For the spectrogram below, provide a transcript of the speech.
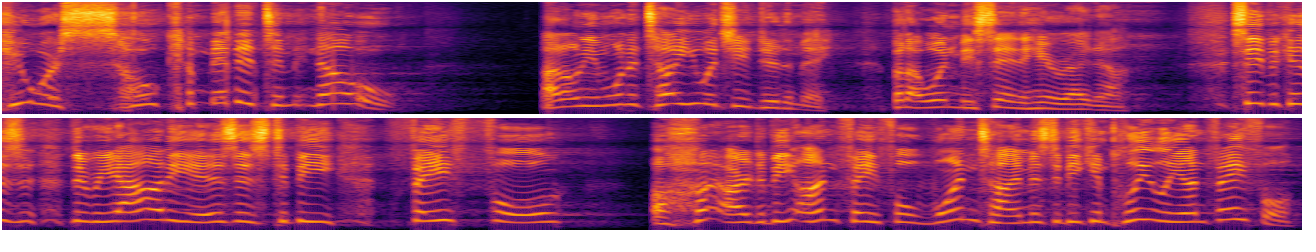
You were so committed to me. No, I don't even want to tell you what you do to me, but I wouldn't be standing here right now. See, because the reality is, is to be faithful or to be unfaithful one time is to be completely unfaithful.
